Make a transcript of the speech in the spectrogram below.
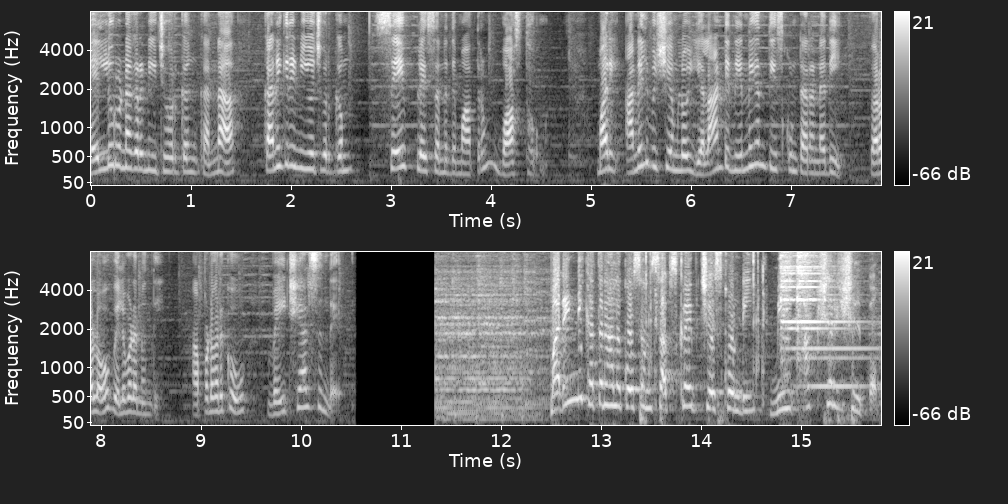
నెల్లూరు నగర నియోజకవర్గం కన్నా కనిగిరి నియోజకవర్గం సేఫ్ ప్లేస్ అన్నది మాత్రం వాస్తవం. మరి అనిల్ విషయంలో ఎలాంటి నిర్ణయం తీసుకుంటారన్నది త్వరలో వెలువడనుంది. అప్పటి వరకు వెయిట్ చేయాల్సిందే. మరిన్ని కథనాల కోసం సబ్స్క్రైబ్ చేసుకోండి. మీ అక్షర శిల్పం.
